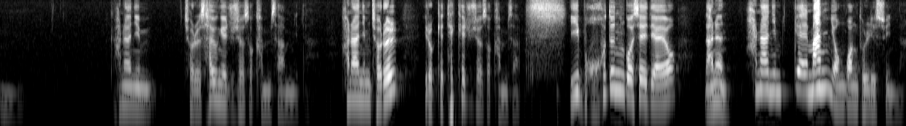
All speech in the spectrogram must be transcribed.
음, 하나님 저를 사용해 주셔서 감사합니다. 하나님 저를 이렇게 택해 주셔서 감사합니다. 이 모든 것에 대하여 나는 하나님께만 영광 돌릴 수 있나?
